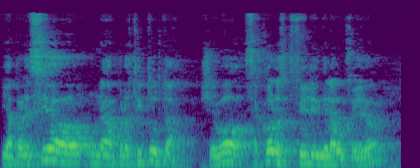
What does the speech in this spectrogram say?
y apareció una prostituta. Llevó, sacó los tfilin del agujero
